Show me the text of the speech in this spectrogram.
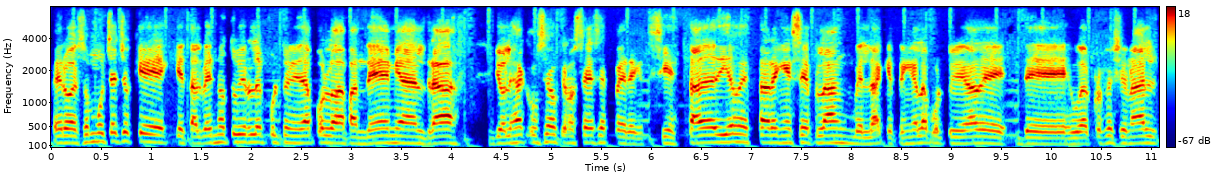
Pero esos muchachos que, que tal vez no tuvieron la oportunidad por la pandemia, el draft, yo les aconsejo que no se desesperen. Si está de Dios estar en ese plan, ¿verdad? Que tenga la oportunidad de, jugar profesional,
